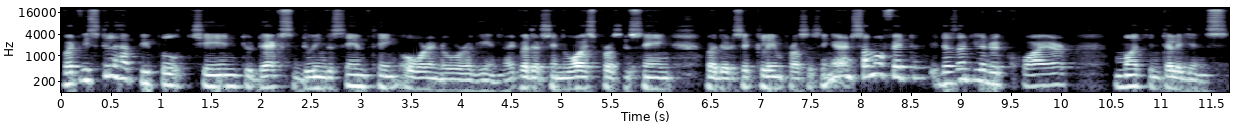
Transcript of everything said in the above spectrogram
But we still have people chained to DEX doing the same thing over and over again, right? Whether it's invoice processing, whether it's a claim processing, and some of it, it doesn't even require much intelligence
